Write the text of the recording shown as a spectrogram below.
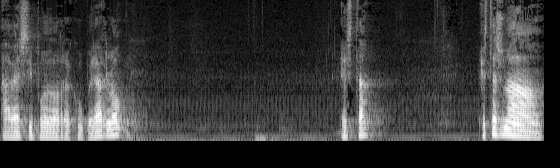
a ver si puedo recuperarlo. Esta. Esta es una,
